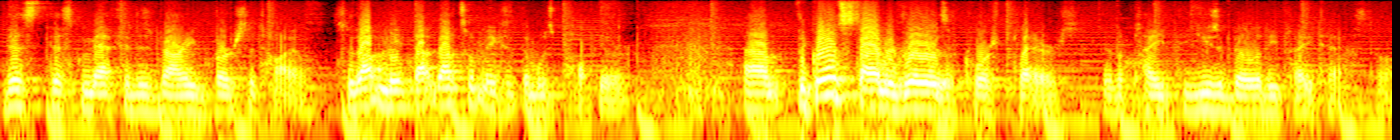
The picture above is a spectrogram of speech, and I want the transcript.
this, this method is very versatile. So that, that, that's what makes it the most popular. Um, the gold standard really is, of course, players. You know, the, play, the usability playtest or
